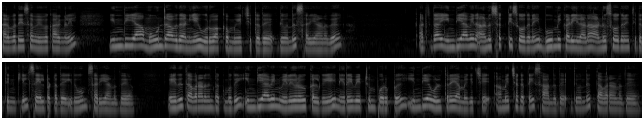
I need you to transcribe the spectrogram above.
சர்வதேச விவகாரங்களில் இந்தியா மூன்றாவது அணியை உருவாக்க முயற்சித்தது. இது வந்து சரியானது. அடுத்ததாக இந்தியாவின் அணுசக்தி சோதனை பூமிக்கடியிலான அணுசோதனை திட்டத்தின் கீழ் செயல்பட்டது. இதுவும் சரியானது. எது தவறானதுன்னு பார்க்கும்போது இந்தியாவின் வெளியுறவு கொள்கையை நிறைவேற்றும் பொறுப்பு இந்திய உள்துறை அமைச்சே அமைச்சகத்தை சார்ந்தது. இது வந்து தவறானது.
